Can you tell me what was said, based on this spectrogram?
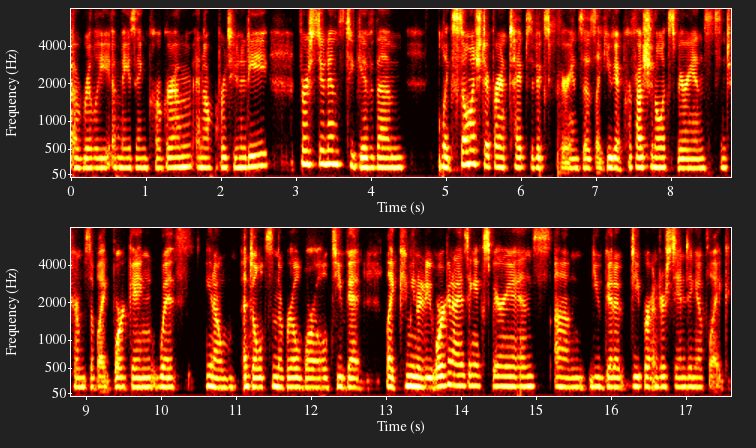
a really amazing program and opportunity for students to give them like so much different types of experiences. Like you get professional experience in terms of like working with you know adults in the real world you get like community organizing experience um, you get a deeper understanding of like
